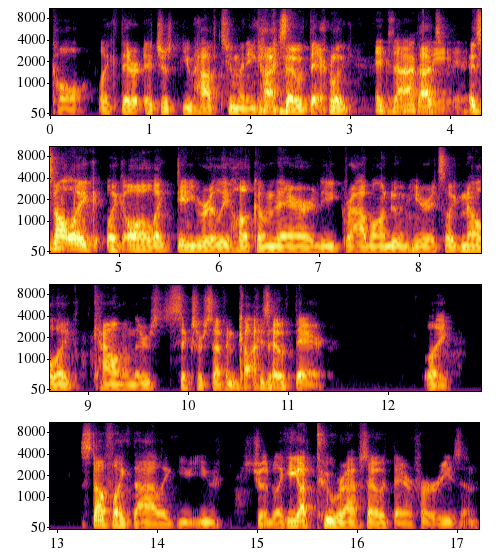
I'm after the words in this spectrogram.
call. Like there, it just you have too many guys out there. Like exactly, that's it's not like like oh like did he really hook him there? Did he grab onto him here? It's like no, like count them. There's six or seven guys out there. Like stuff like that. Like you you should like you got two refs out there for a reason.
